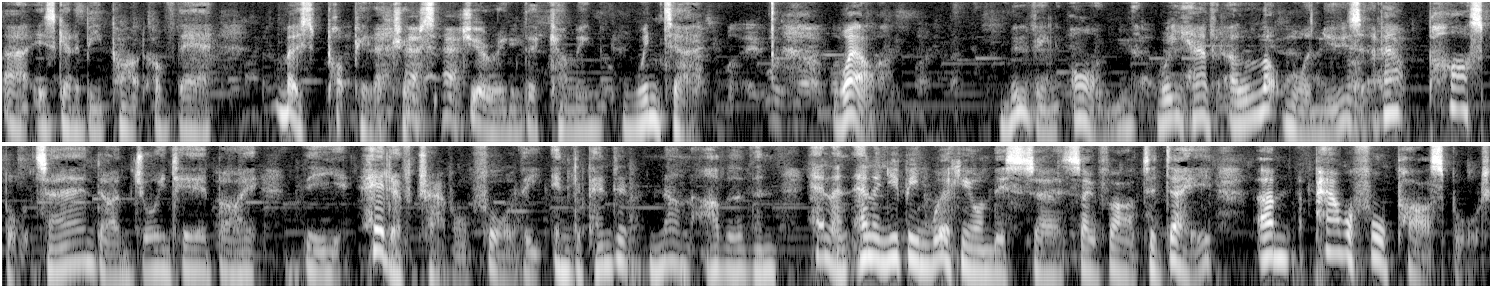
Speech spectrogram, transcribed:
uh, is going to be part of their most popular trips during the coming winter. Well, moving on, we have a lot more news about passports, and I'm joined here by the head of travel for the Independent, none other than Helen. Helen, you've been working on this uh, so far today. Um, powerful passport.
